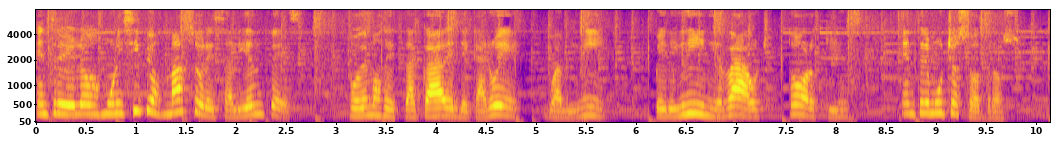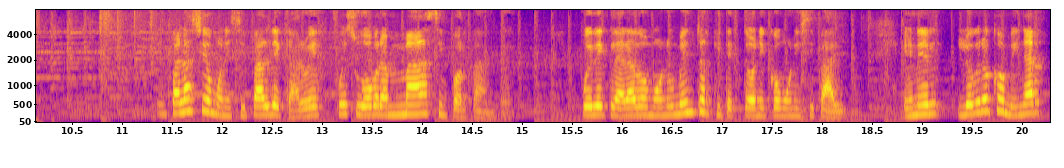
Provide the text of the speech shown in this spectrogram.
Entre los municipios más sobresalientes podemos destacar el de Carué, Guaminí, Pellegrini, Rauch, Torkins, entre muchos otros. El Palacio Municipal de Carué fue su obra más importante. Fue declarado Monumento Arquitectónico Municipal. En él logró combinar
